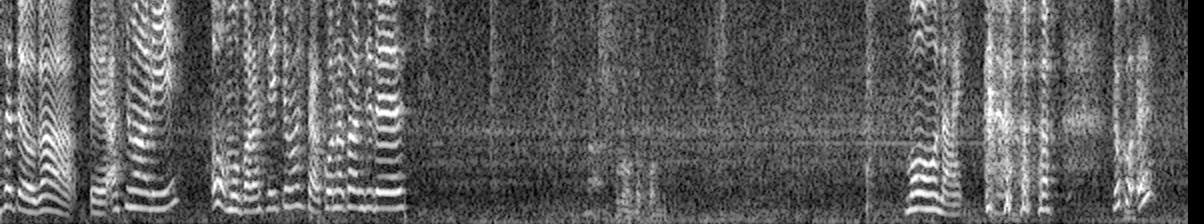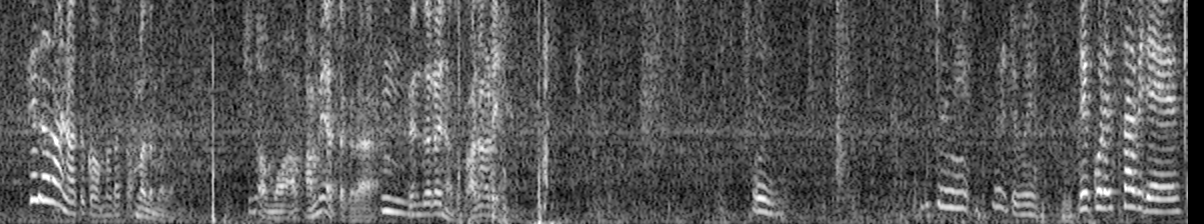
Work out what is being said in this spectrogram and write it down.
社長が、えー足回りをもうバラしていってました。こんな感じです。もうない。どこ？え？フェンダーライナーとかはまだか、まだまだ。昨日もうあ雨やったから、うん。フェンダーライナーとか洗われへん。うん。別に濡れてもいいやん。でこれスタビです。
